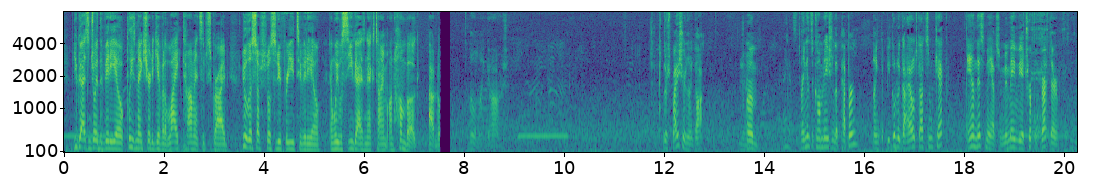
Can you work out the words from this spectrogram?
if you guys enjoyed the video, please make sure to give it a like, comment, subscribe, do all the stuff you're supposed to do for a YouTube video, and we will see you guys next time on Humbug Outdoor. Oh my gosh. They're spicier than I thought. yeah. Um, I think it's I think it's a combination of the pepper, I think the pico de gallo's got some kick, and this may have some, it may be a triple threat there. medium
